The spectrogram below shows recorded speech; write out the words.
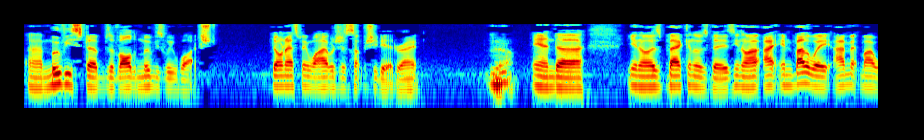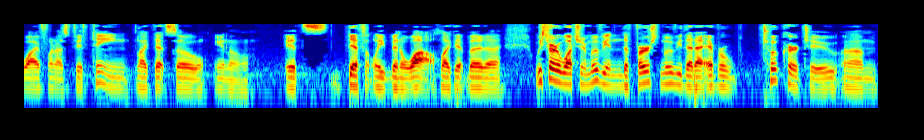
uh, movie stubs of all the movies we watched. Don't ask me why. It was just something she did, right? Yeah. And, uh, you know, it was back in those days, you know, I, and by the way, I met my wife when I was 15, like that, so, you know, it's definitely been a while, like that, but, uh, we started watching a movie, and the first movie that I ever took her to, um,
